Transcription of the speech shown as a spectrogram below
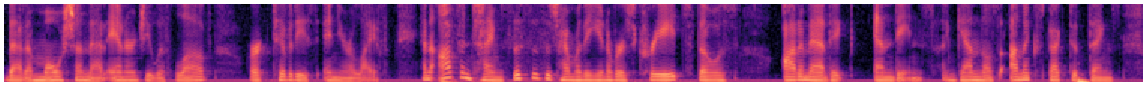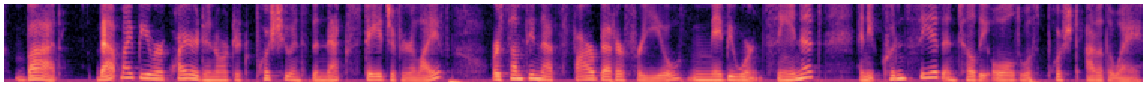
that emotion, that energy with love or activities in your life. And oftentimes, this is the time where the universe creates those automatic endings. Again, those unexpected things. But that might be required in order to push you into the next stage of your life or something that's far better for you. Maybe weren't seeing it and you couldn't see it until the old was pushed out of the way.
